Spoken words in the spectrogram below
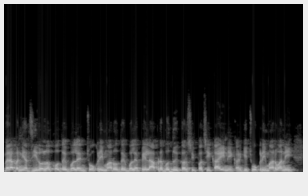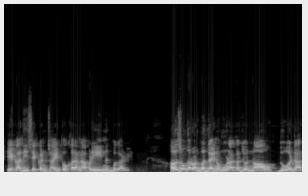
બરાબર? ત્યાં ઝીરો લખો તોય ભલે ચોકડી મારો તોય ભલે. પહેલાં આપણે બધું કરશું, પછી કાંઈ નહીં, કારણ કે ચોકડી મારવાની એકાદી સેકન્ડ જાય તો ખરા ને આપણે એ નથી બગાડવી. હવે શું કરવાનું? બધાયનો ગુણાકાર. જો નવ દુ અઢાર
